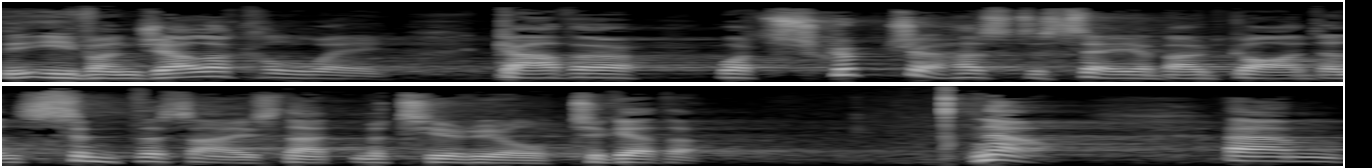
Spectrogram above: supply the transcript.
the evangelical way. Gather what Scripture has to say about God and synthesize that material together. Now, um,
